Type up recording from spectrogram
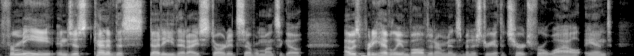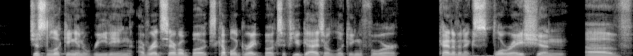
for me, in just kind of this study that I started several months ago, I was pretty heavily involved in our men's ministry at the church for a while, and just looking and reading. I've read several books, a couple of great books. If you guys are looking for kind of an exploration of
